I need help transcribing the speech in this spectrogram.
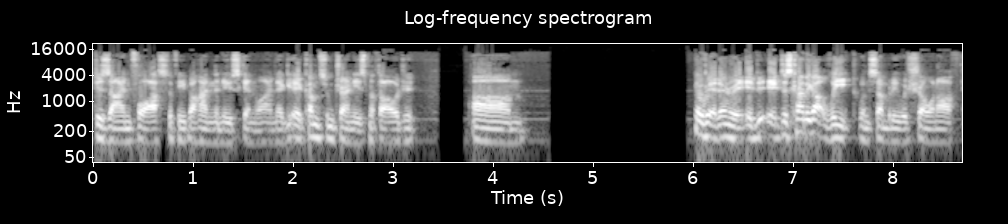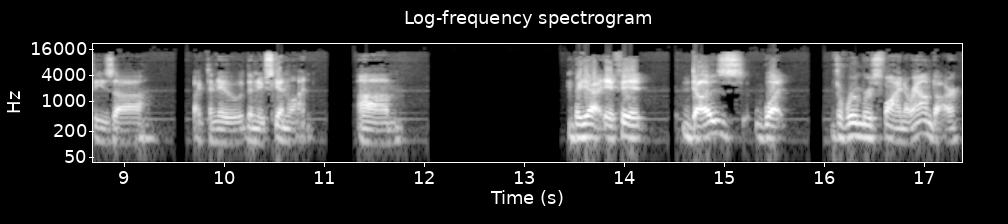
design philosophy behind the new skin line. It, it comes from Chinese mythology. Um, okay, at any rate, it, it just kind of got leaked when somebody was showing off these uh, like the new the new skin line. Um, but yeah, if it does what the rumors flying around are,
